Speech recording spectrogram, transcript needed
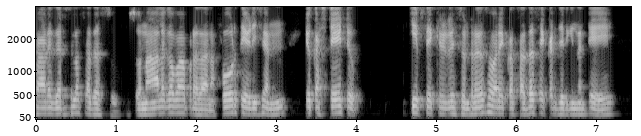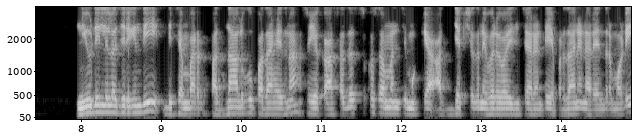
కార్యదర్శుల సదస్సు. సో నాలుగవ ప్రధాన ఫోర్త్ ఎడిషన్ యొక్క స్టేట్ చీఫ్ సెక్రటరీస్ ఉంటారు. సో వారి యొక్క సదస్సు ఎక్కడ జరిగిందంటే న్యూఢిల్లీలో జరిగింది. డిసెంబర్ పద్నాలుగు పదహైదున. సో ఈ యొక్క సదస్సుకు సంబంధించి ముఖ్య అధ్యక్షతను ఎవరు వహించారంటే ప్రధాని నరేంద్ర మోడీ.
